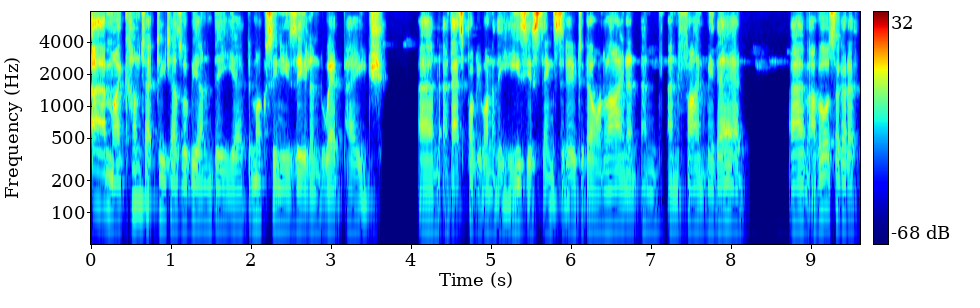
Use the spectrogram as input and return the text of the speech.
Uh, my contact details will be on the uh, Democracy New Zealand webpage. And that's probably one of the easiest things to do to go online and, and, and find me there. Um, I've also got a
